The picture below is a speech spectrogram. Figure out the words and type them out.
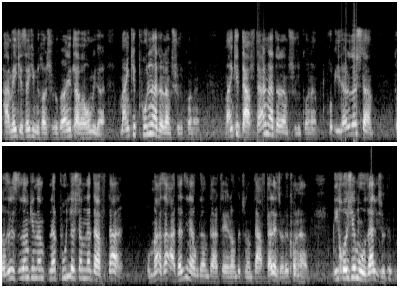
همه کسایی که می‌خوان شروع کنن یه توهمی دارن. من که پول ندارم شروع کنم. من که دفتر ندارم شروع کنم. خب ایده رو داشتم. تازه رسیدم که نه, پول داشتم نه دفتر. خب من اصلا عددی نبودم در تهران بتونم دفتر اجاره کنم. این خودش یه موزلی شده بود.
